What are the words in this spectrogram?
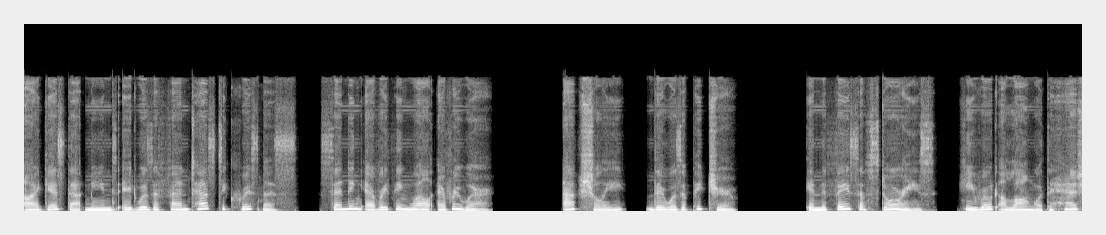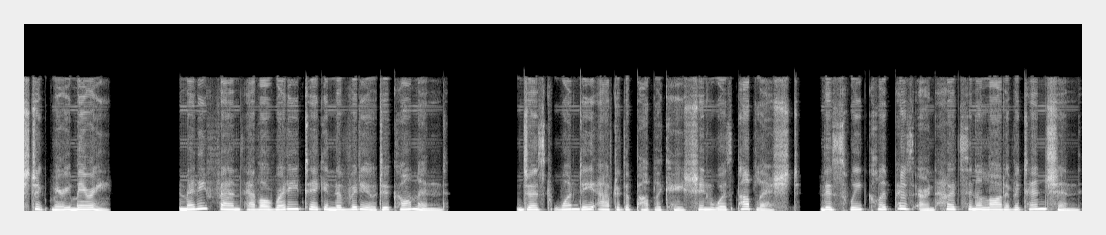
I guess that means it was a fantastic Christmas, sending everything well everywhere. Actually, there was a picture. In the face of stories, he wrote along with the hashtag Merry. Many fans have already taken the video to comment. Just one day after the publication was published, this sweet clip has earned Hudson a lot of attention.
